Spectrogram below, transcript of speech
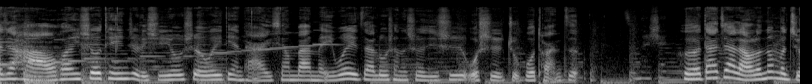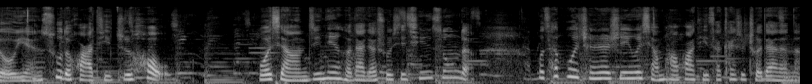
大家好，欢迎收听，这里是优设微电台，相伴每一位在路上的设计师，我是主播团子。和大家聊了那么久严肃的话题之后，我想今天和大家说些轻松的。我才不会承认是因为想跑话题才开始扯淡的呢。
